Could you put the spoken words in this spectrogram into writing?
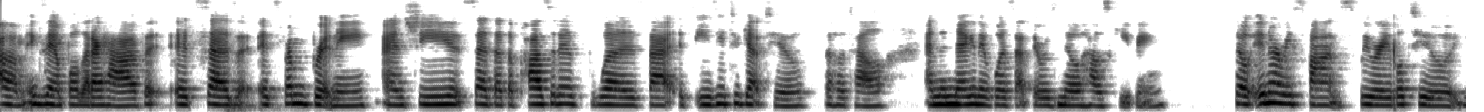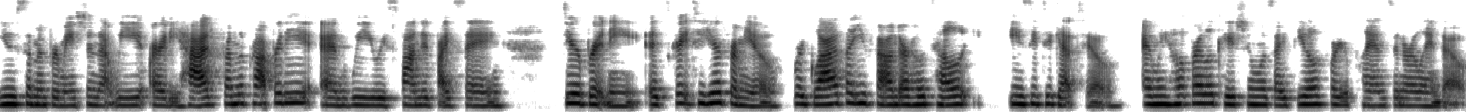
um, example that I have, it says it's from Brittany, and she said that the positive was that it's easy to get to the hotel and the negative was that there was no housekeeping. So, in our response, we were able to use some information that we already had from the property, and we responded by saying, Dear Brittany, it's great to hear from you. We're glad that you found our hotel easy to get to, and we hope our location was ideal for your plans in Orlando.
